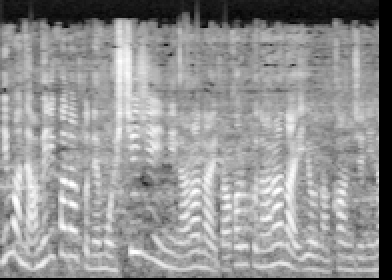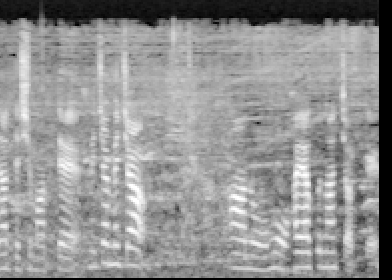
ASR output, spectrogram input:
今ね、アメリカだとね、もう7時にならないと明るくならないような感じになってしまって、めちゃめちゃ、あの、もう早くなっちゃって。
